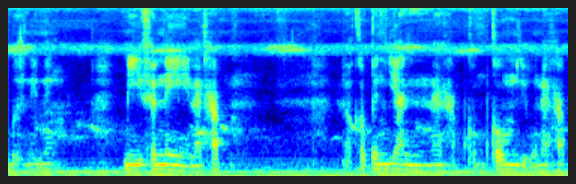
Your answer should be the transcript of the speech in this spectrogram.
เบอร์นิดนึงมีเสน่ห์นะครับ แล้วก็เป็นยันนะครับกลมๆอยู่นะครับ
